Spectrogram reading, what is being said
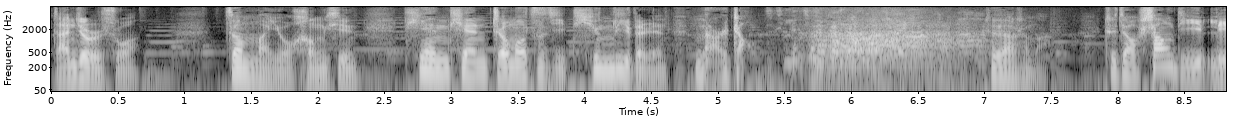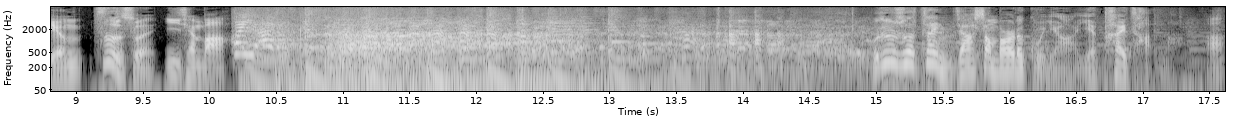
咱就是说。这么有恒心，天天折磨自己听力的人哪儿找？这叫什么？这叫伤敌零，自损一千八。我就说，在你家上班的鬼啊，也太惨了啊！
